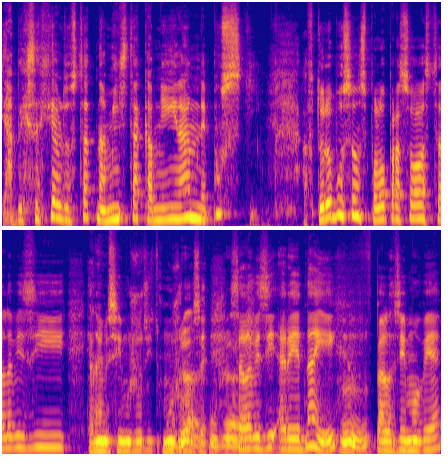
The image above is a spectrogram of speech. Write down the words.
já bych se chtěl dostat na místa, kam mě jinam nepustí. A v tu dobu jsem spolupracoval s televizí, já nevím, jestli můžu říct, můžu, může, asi, může. s televizí R1 jich hmm. v Pelhřimově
